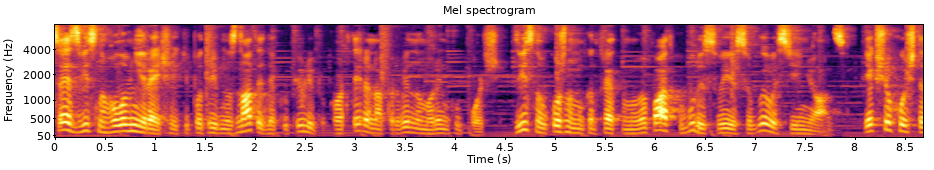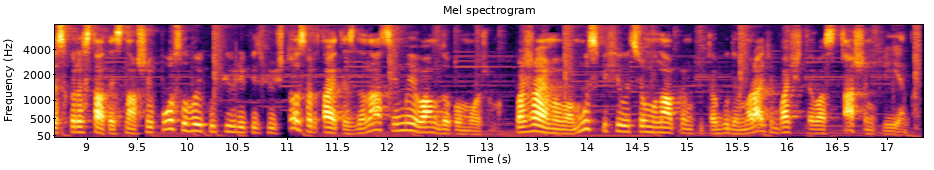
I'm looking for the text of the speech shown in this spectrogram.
Це, звісно, головні речі, які потрібно знати для купівлі квартири на первинному ринку Польщі. Звісно, в кожному конкретному випадку будуть свої особливості і нюанси. Якщо хочете скористатись нашою послугою купівлі під ключ, то звертайтесь до нас і ми вам допоможемо. Бажаємо вам успіхів у цьому напрямку та будемо раді бачити вас нашим клієнтам.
